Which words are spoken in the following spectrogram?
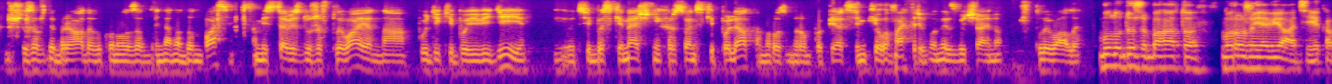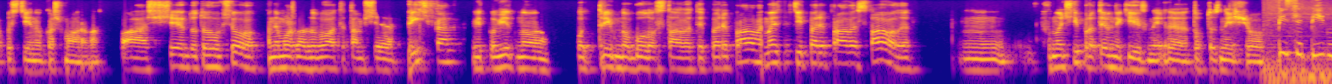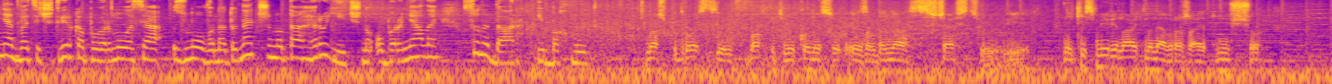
тому що завжди бригада виконувала завдання на Донбасі. А місцевість дуже впливає на будь-які бойові дії. І оці безкінечні херсонські поля, там розміром по 5-7 кілометрів, вони звичайно впливали. Було дуже багато ворожої авіації, яка постійно кошмарила. А ще до того всього не можна забувати там ще річка. Відповідно, потрібно було ставити переправи. Ми ті переправи ставили. Вночі противник їх зни- е, тобто знищував. Після півдня 24-ка повернулася знову на Донеччину та героїчно обороняли Соледар і Бахмут. Наш підрозділ в Бахмуті виконує своє завдання з честю і в якійсь мірі навіть мене вражає, тому що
